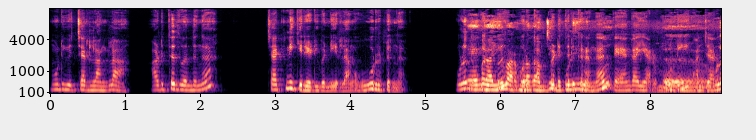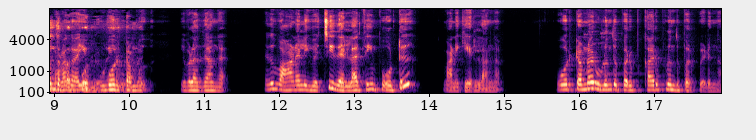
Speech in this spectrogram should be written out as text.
மூடி வச்சிடலாங்களா அடுத்தது வந்துங்க சட்னிக்கு ரெடி பண்ணிடலாங்க ஊருட்டுங்க உளுந்து பருப்பு தேங்காயும் ஒரு கப் எடுத்துருக்குறேங்க. தேங்காய் அரை மூடி அஞ்சாறு மிளகாயும் ஒரு- டம்ளர். இவ்வளோதாங்க அது வானலி வச்சு இது எல்லாத்தையும் போட்டு வணக்கிடலாங்க ஒரு டம்ளர் உளுந்து பருப்பு கருப்பு உளுந்து பருப்பு எடுங்க.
